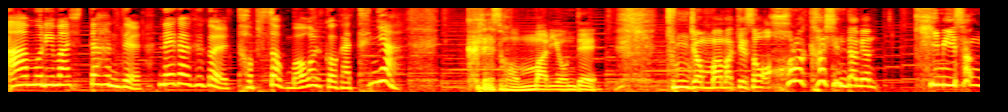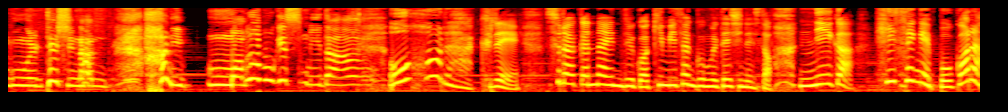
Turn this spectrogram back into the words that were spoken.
아무리 맛있다 한들 내가 그걸 덥석 먹을 것 같으냐? 그래서 말이온데, 중전마마께서 허락하신다면, 김이상궁을 대신한 한입 먹어보겠습니다. 오호라 그래 수락관 나인들과 김이상궁을 대신해서 네가 희생해 보거라.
